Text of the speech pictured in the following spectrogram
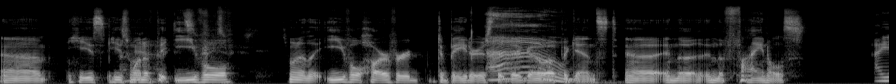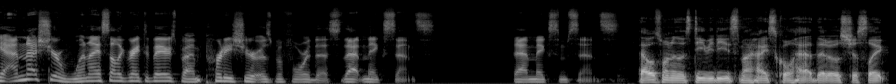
Um, he's he's one yeah, of the I did see evil. He's one of the evil Harvard debaters that they go up Oh. against uh, in the in the finals. Uh, yeah, I'm not sure when I saw the Great Debaters, but I'm pretty sure it was before this. That makes sense. That makes some sense. That was one of those DVDs my high school had that it was just like,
